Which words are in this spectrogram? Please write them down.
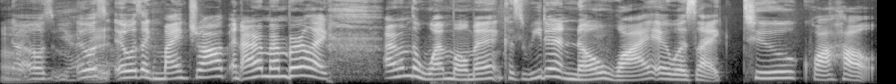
，No, it was it was it was like mic drop, and I remember like I remember the one moment because we didn't know why it was like two kwa hao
